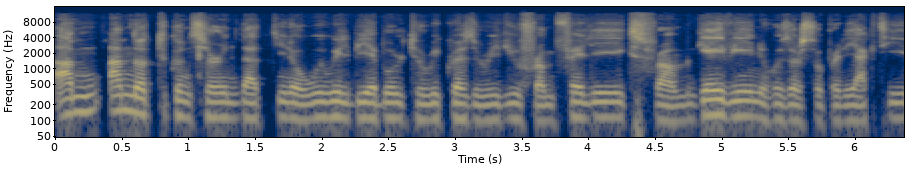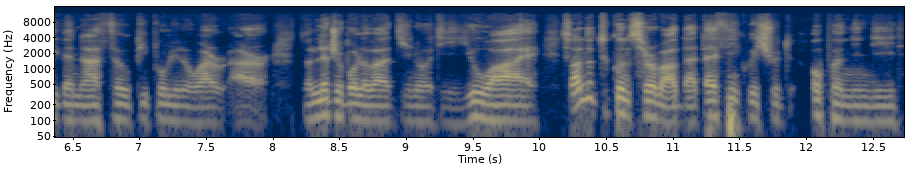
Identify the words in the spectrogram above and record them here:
I'm I'm not too concerned that you know we will be able to request a review from Felix, from Gavin, who's also pretty active, and I thought people you know are, are knowledgeable about you know the UI. So I'm not too concerned about that. I think we should open indeed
